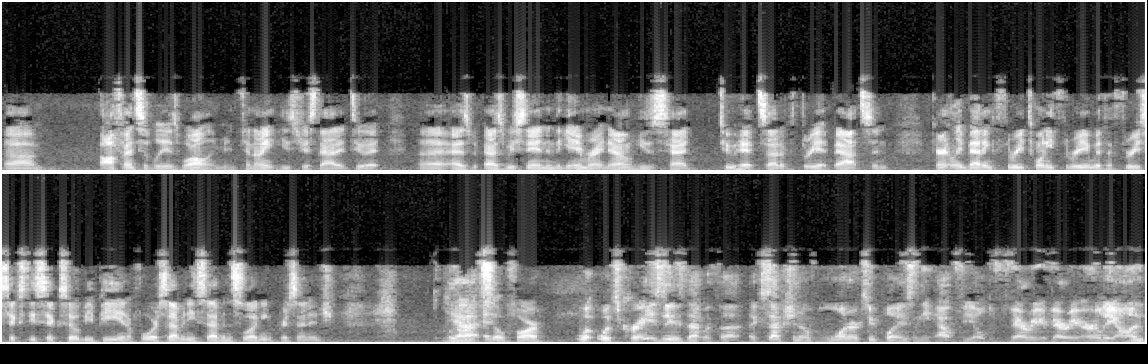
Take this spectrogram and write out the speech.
um, offensively as well. I mean, tonight he's just added to it. Uh, as as we stand in the game right now, he's had two hits out of three at bats and currently batting 323 with a 366 OBP and a 477 slugging percentage. Yeah, so far. What What's crazy is that with the exception of one or two plays in the outfield very, very early on,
